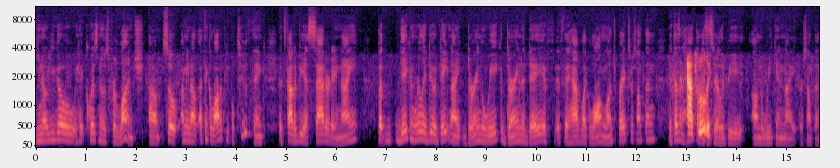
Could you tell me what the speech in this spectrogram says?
you know, you go hit Quiznos for lunch. Um, so, I mean, I, I think a lot of people too think it's got to be a Saturday night, but they can really do a date night during the week, during the day, if if they have like long lunch breaks or something. It doesn't have Absolutely. to necessarily be on the weekend night or something.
